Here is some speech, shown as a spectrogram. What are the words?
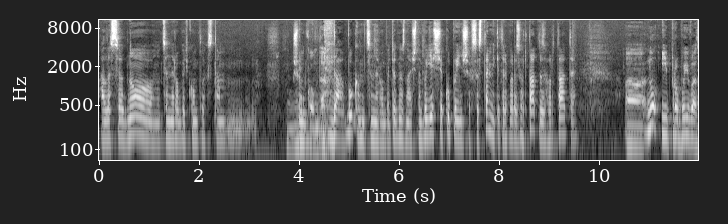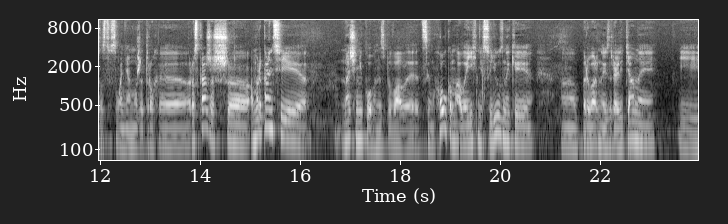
але все одно ну, це не робить комплекс там. Буком, да. Да, буком це не робить однозначно, бо є ще купа інших систем, які треба розгортати, згортати. Ну і про бойове застосування може трохи розкажеш. Е, Американці, наче нікого не збивали цим холком, але їхні союзники, е, переважно ізраїльтяни і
